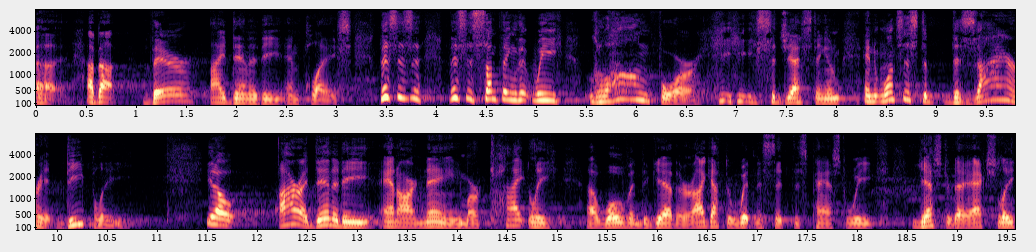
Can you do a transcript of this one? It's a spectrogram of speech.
uh, about their identity and place. This is, a, this is something that we long for, he, he's suggesting, and, and wants us to desire it deeply. You know, our identity and our name are tightly uh, woven together. I got to witness it this past week, yesterday actually.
